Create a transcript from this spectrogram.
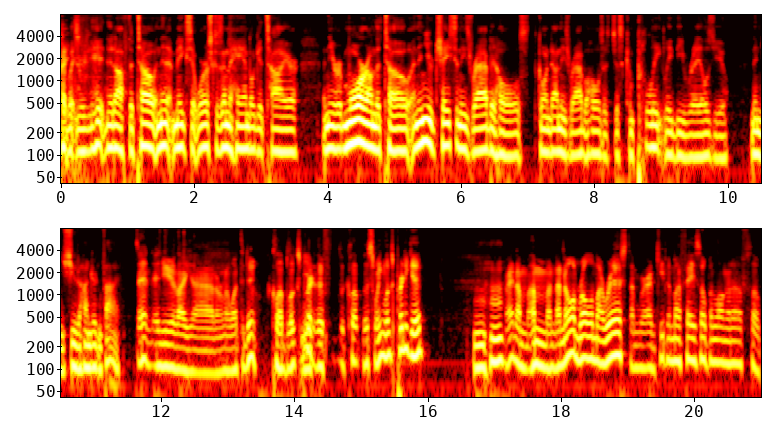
Right. but you're hitting it off the toe, and then it makes it worse because then the handle gets higher, and you're more on the toe, and then you're chasing these rabbit holes, going down these rabbit holes. It just completely derails you. And then you shoot 105. And and you're like, I don't know what to do. Club looks pretty. The, the club, the swing looks pretty good, Mm-hmm. right? I'm I'm I know I'm rolling my wrist. I'm I'm keeping my face open long enough. So,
